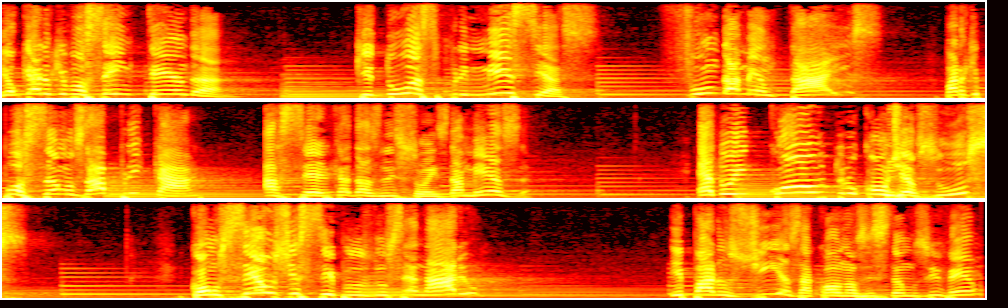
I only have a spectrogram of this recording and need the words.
Eu quero que você entenda que duas primícias fundamentais para que possamos aplicar acerca das lições da mesa é do encontro com Jesus com seus discípulos no cenário e para os dias a qual nós estamos vivendo.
